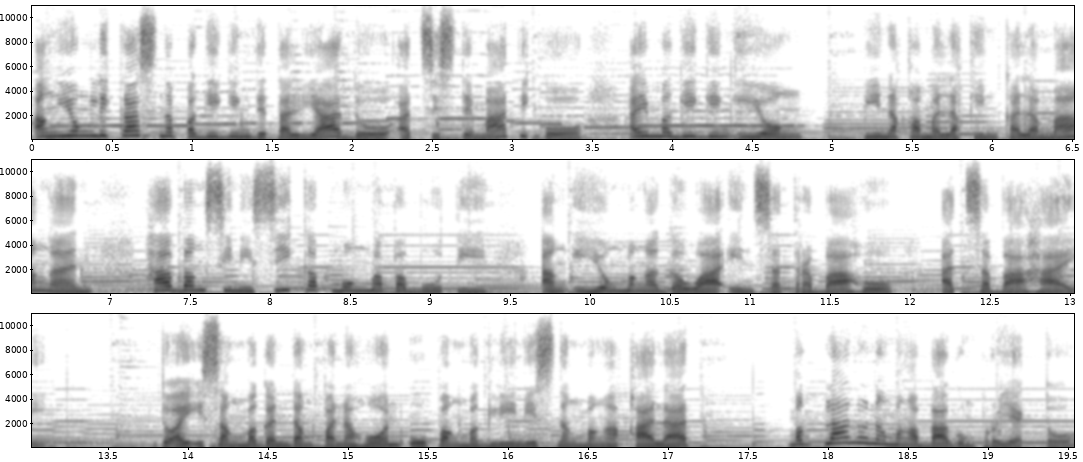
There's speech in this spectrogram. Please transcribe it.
Ang iyong likas na pagiging detalyado at sistematiko ay magiging iyong pinakamalaking kalamangan habang sinisikap mong mapabuti ang iyong mga gawain sa trabaho at sa bahay. Ito ay isang magandang panahon upang maglinis ng mga kalat, magplano ng mga bagong proyekto,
